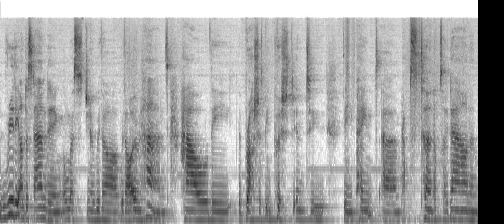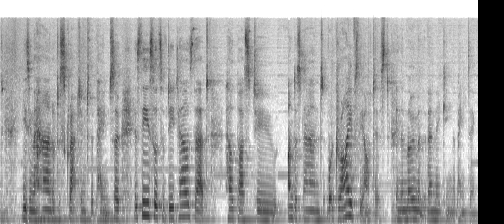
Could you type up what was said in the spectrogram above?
really understanding almost you know with our with our own hands how the the brush has been pushed into the paint um, perhaps turned upside down and using the handle to scratch into the paint. So it's these sorts of details that help us to understand what drives the artist in the moment that they're making the painting.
